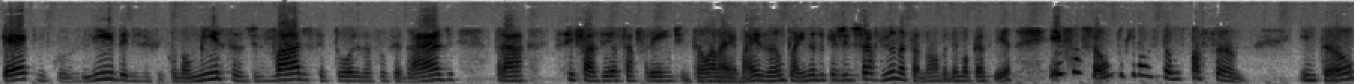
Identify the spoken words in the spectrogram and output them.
técnicos, líderes, economistas de vários setores da sociedade para se fazer essa frente. Então, ela é mais ampla ainda do que a gente já viu nessa nova democracia, em função do que nós estamos passando. Então,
